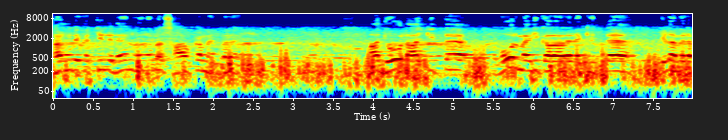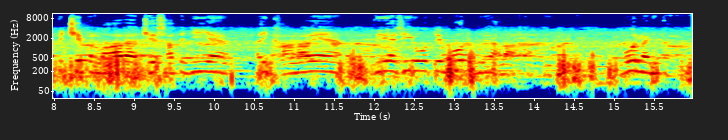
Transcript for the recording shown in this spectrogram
ਫਾਰਮ ਦੇ ਕੱਚੇ ਦੇ ਰਹਿਣ ਉਹਨਾਂ ਦਾ ਸਾਬਕਾ ਮੈਂਬਰ ਹੈ। ਆ ਜੋ ਇਲਾਜ ਕੀਤਾ ਹੋਰ ਮੈਡੀਕਲ ਵਾਲਿਆਂ ਨੇ ਕੀਤਾ ਜਿਹੜਾ ਮੇਰਾ ਪਿੱਛੇ ਪਰਿਵਾਰ ਹੈ 6-7 ਜੀ ਹੈ ਅਸੀਂ ਖਾਣ ਵਾਲੇ ਹੈ ਵੀ ਅਸੀਂ ਉਹ ਤੇ ਬਹੁਤ ਬੁਰੇ ਹਾਲਾਤ ਕਰਦੇ ਹੋਰ ਮੈਡੀਕਲ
